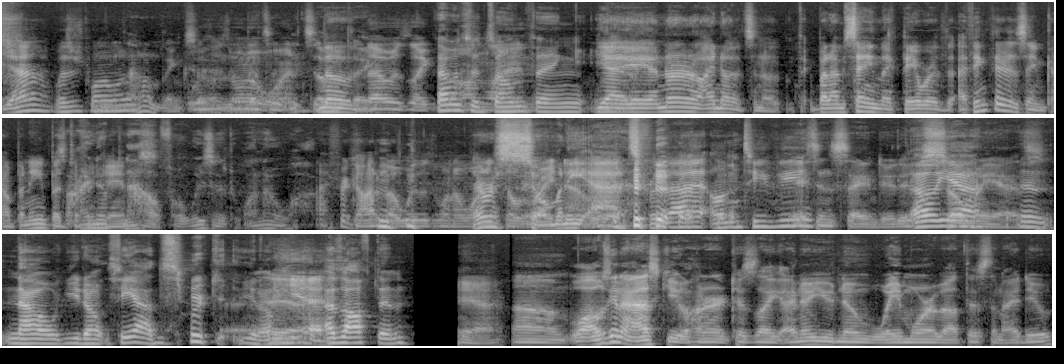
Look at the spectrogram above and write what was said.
yeah, Wizards I 101. don't think so. Wizards No, that's a- 101? its own No, thing. That was like that the was its own online- thing. Yeah, yeah, yeah. No, no, no. I know that's another thing, but I'm saying like they were. The, I think they're the same company, but different games. Now for Wizard 101. I forgot about Wizards 101. There were until so right many now. ads for that on TV. It's insane, dude. There's Oh so yeah. many ads. And now you don't see ads, you know, Yeah. as often. Yeah. Um, well, I was gonna ask you, Hunter, because like I know you know way more about this than I do,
